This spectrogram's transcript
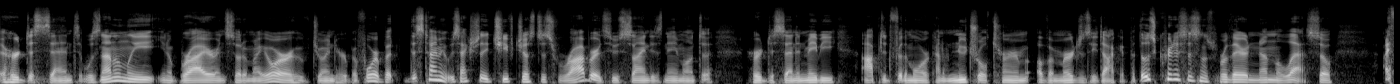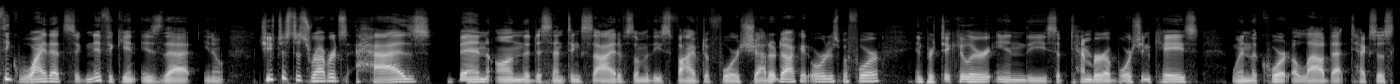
her dissent was not only you know Breyer and Sotomayor who've joined her before, but this time it was actually Chief Justice Roberts who signed his name onto her dissent and maybe opted for the more kind of neutral term of emergency docket. But those criticisms were there nonetheless. So I think why that's significant is that you know Chief Justice Roberts has been on the dissenting side of some of these five to four shadow docket orders before, in particular in the September abortion case when the court allowed that Texas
